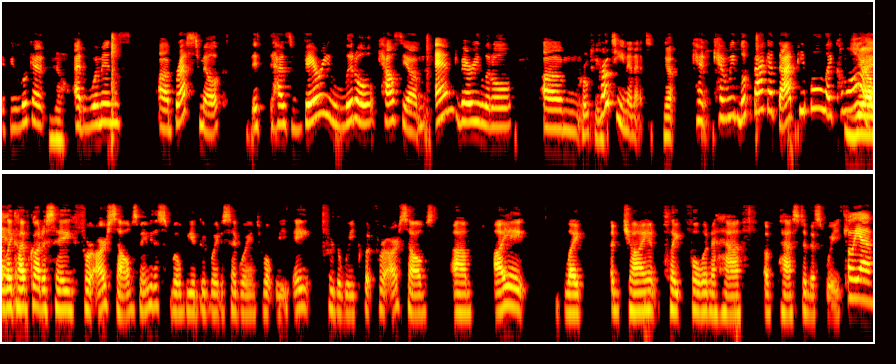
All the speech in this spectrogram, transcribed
If you look at no. at women's uh, breast milk, it has very little calcium and very little um, Protein. protein in it. Yeah. Can can we look back at that, people? Like, come on. Yeah, like I've got to say for ourselves, maybe this will be a good way to segue into what we ate for the week. But for ourselves, um, I ate like a giant plateful and a half of pasta this week, Oh yeah.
